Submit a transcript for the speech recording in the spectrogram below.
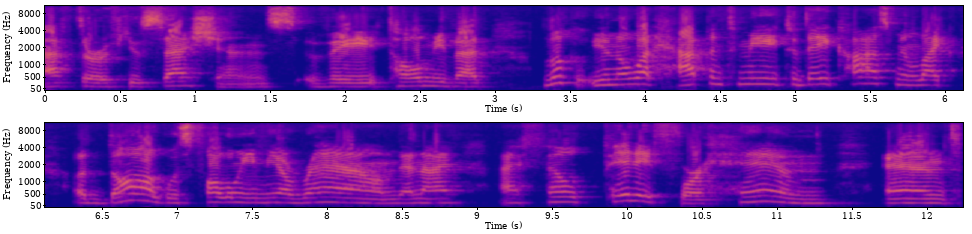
after a few sessions, they told me that, look, you know what happened to me today, Cosmin? Like a dog was following me around, and I, I felt pity for him, and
